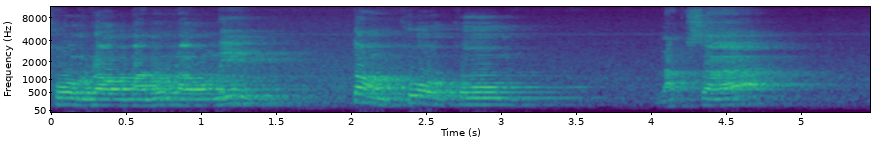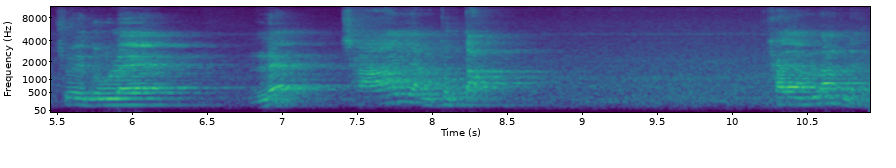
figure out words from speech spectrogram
พวกเรามนุษย์เรานี้ ต้องควบคุมรักษาช่วยดูแล และใช้อย่างถูกต้องถ้าย่างนั้นเนี่ย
